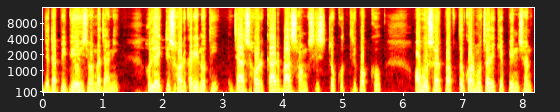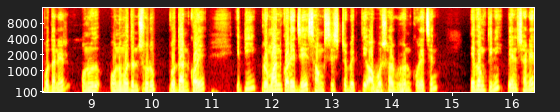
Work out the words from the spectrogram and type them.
যেটা পিপিও হিসেবে আমরা জানি, হলো একটি সরকারি নথি যা সরকার বা সংশ্লিষ্ট কর্তৃপক্ষ অবসরপ্রাপ্ত কর্মচারীকে পেনশন প্রদানের অনু- অনুমোদন স্বরূপ প্রদান করে। এটি প্রমাণ করে যে সংশ্লিষ্ট ব্যক্তি অবসর গ্রহণ করেছেন এবং তিনি পেনশনের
